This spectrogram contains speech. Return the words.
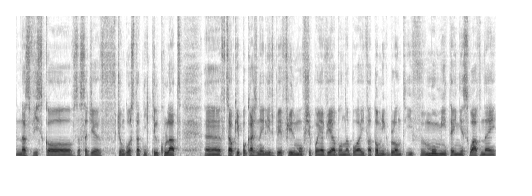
nazwisko, w zasadzie w ciągu ostatnich kilku lat w całkiem pokaźnej liczbie filmów się pojawiła, bo ona była i w Atomic Blonde, i w Mumii tej niesławnej,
